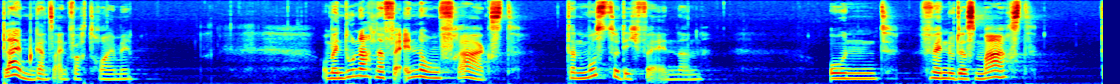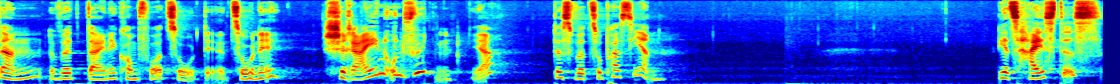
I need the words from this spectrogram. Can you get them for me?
bleiben ganz einfach Träume. Und wenn du nach einer Veränderung fragst, dann musst du dich verändern. Und wenn du das machst, dann wird deine Komfortzone schreien und wüten. Ja, das wird so passieren. Jetzt heißt es,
